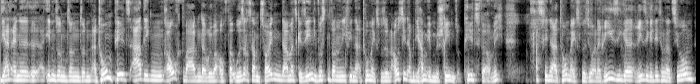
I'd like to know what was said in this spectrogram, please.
die hat eine äh, eben so einen, so einen, so einen atompilzartigen Rauchquaden darüber auch verursacht. Das haben Zeugen damals gesehen, die wussten zwar noch nicht, wie eine Atomexplosion aussieht, aber die haben eben beschrieben, so pilzförmig, fast wie eine Atomexplosion, eine riesige, riesige Detonation.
